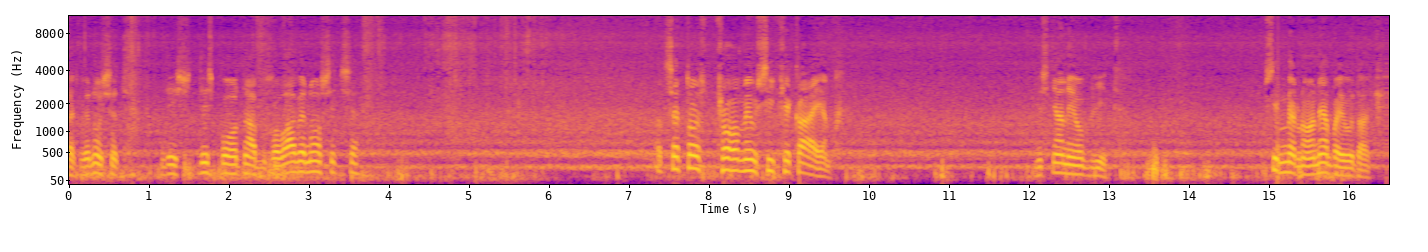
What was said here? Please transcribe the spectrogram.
так виносять, десь, десь по одна бджола виноситься. Оце то, чого ми всі чекаємо. Весняний обліт. Всім мирного неба і удачі.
